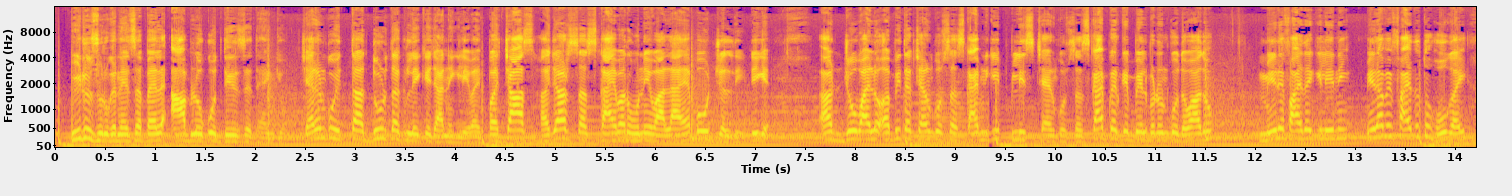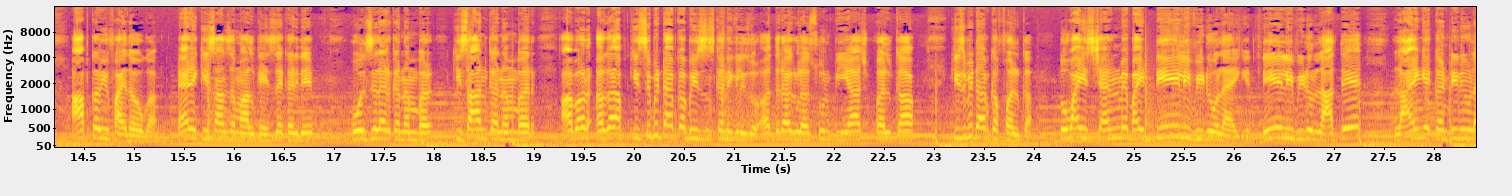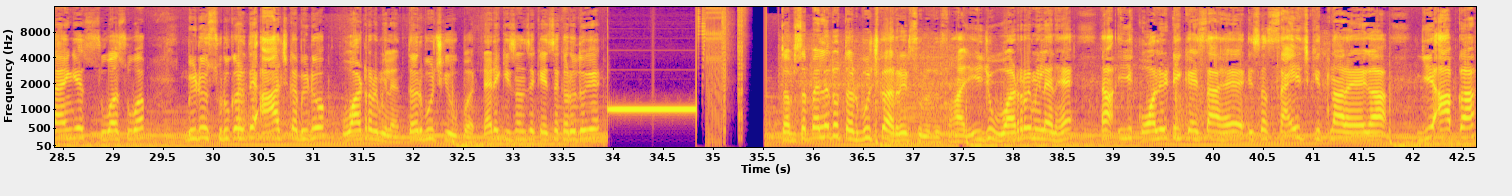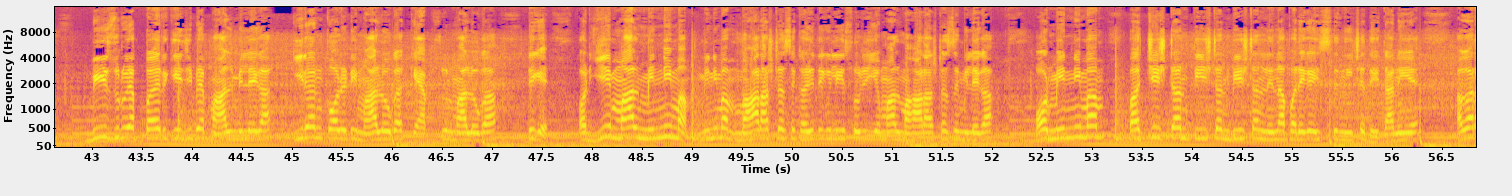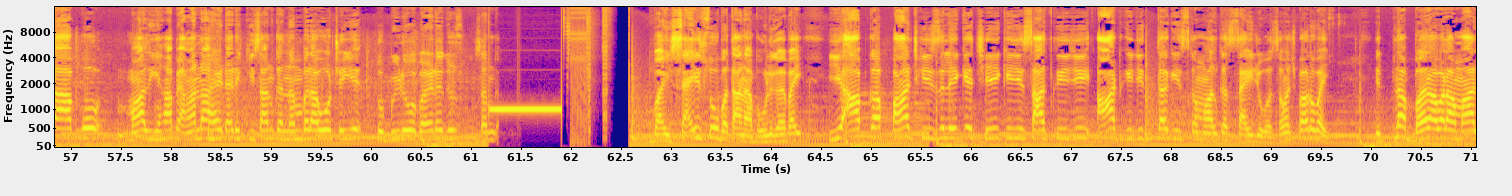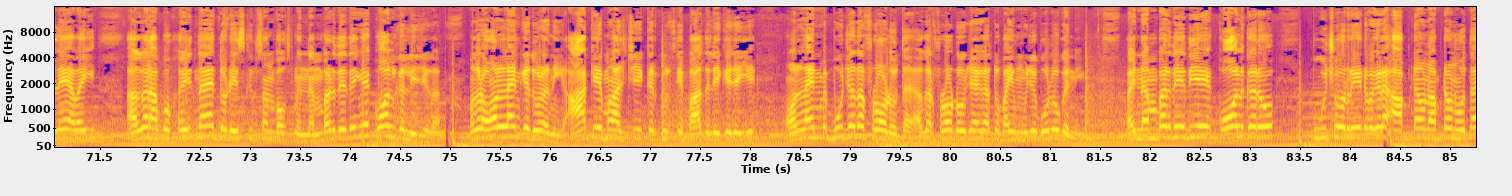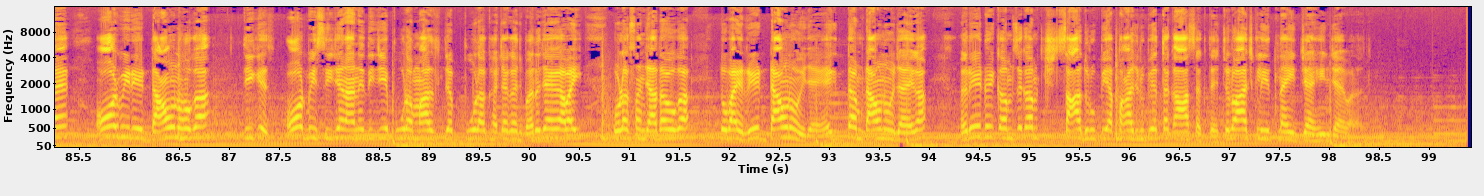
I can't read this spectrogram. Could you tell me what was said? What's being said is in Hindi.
वीडियो शुरू करने से पहले आप लोगों को दिल से थैंक यू चैनल को इतना दूर तक लेके जाने के लिए भाई, पचास हज़ार सब्सक्राइबर होने वाला है बहुत जल्दी, ठीक है? और जो भाई लोग अभी तक चैनल को सब्सक्राइब नहीं किए प्लीज़ चैनल को सब्सक्राइब करके बेल बटन को दबा दो। मेरे फ़ायदे के लिए नहीं, मेरा भी फ़ायदा तो होगा ही, आपका भी फ़ायदा होगा। डायरेक्ट किसान से माल कैसे खरीदे होलसेलर का नंबर किसान का नंबर अगर अगर आप किसी भी टाइप का बिज़नेस करने के लिए अदरक, लहसुन, प्याज फल का किसी भी टाइप का फल का तो भाई इस चैनल में भाई डेली वीडियो लाएँगे डेली वीडियो लाते, लाएँगे कंटिन्यू लाएँगे सुबह सुबह वीडियो शुरू करते, आज का वीडियो वाटर मिलन तरबूज के ऊपर। डायरेक्ट किसान से कैसे खरीदोगे? सबसे पहले तो तरबूज का रेट सुनो दोस्तों। हाँ ये जो वाटर मिलन है हाँ ये क्वालिटी कैसा है, इसका साइज़ कितना रहेगा, ये आपका बीस रुपया पर के पे माल मिलेगा। किरण क्वालिटी माल होगा कैप्सूल माल होगा, ठीक है? और ये माल मिनिमम मिनिमम महाराष्ट्र से खरीदने के लिए सोचिए ये माल महाराष्ट्र से मिलेगा। और मिनिमम 25 टन 30 टन 20 टन लेना पड़ेगा, इससे नीचे देता नहीं है। अगर आपको माल यहाँ पे आना है डायरेक्ट किसान का नंबर है वो चाहिए तो वीडियो बैठे दोस्तों भाई साइज़ तो बताना भूल गए भाई। ये आपका पाँच के जी से लेके छह के जी सात के जी आठ के जी तक इसका माल का साइज़ होगा। समझ पा रहे हो भाई? इतना बड़ा बड़ा माल है भाई। अगर आपको खरीदना है तो डिस्क्रिप्शन बॉक्स में नंबर दे देंगे कॉल कर लीजिएगा। मगर ऑनलाइन के दौरान नहीं आके माल चेक करके उसके बाद लेके जाइए। ऑनलाइन में बहुत ज़्यादा फ्रॉड होता है। अगर फ्रॉड हो जाएगा तो भाई मुझे बोलोगे नहीं। भाई नंबर दे दिए कॉल करो, पूछो रेट वगैरह अप डाउन अप डाउन होता है। और भी रेट डाउन होगा। ठीक है, और भी सीज़न आने दीजिए, पूरा माल जब पूरा खच भर जाएगा भाई प्रोडक्शन ज़्यादा होगा तो भाई रेट डाउन हो जाएगा, एकदम डाउन हो जाएगा। रेट भी कम से कम सात रुपया, पाँच रुपया तक आ सकते हैं। चलो, आज के लिए इतना ही, जय हिंद, जय भारत।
